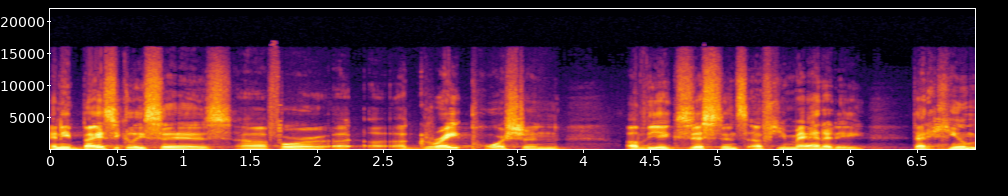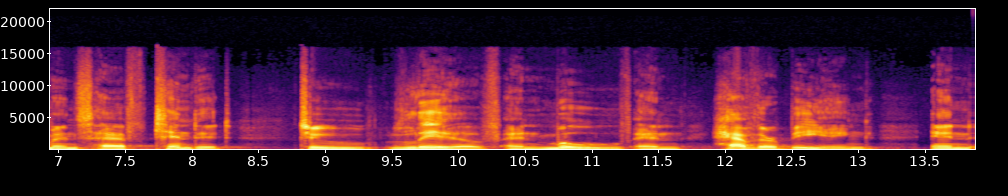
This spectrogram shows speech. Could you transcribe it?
And he basically says uh, for a, a great portion of the existence of humanity, that humans have tended to live and move and have their being in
